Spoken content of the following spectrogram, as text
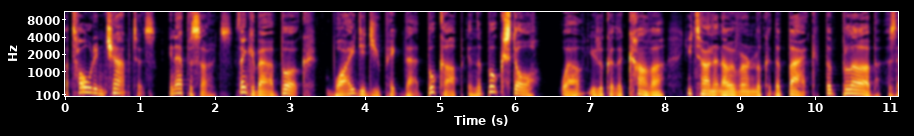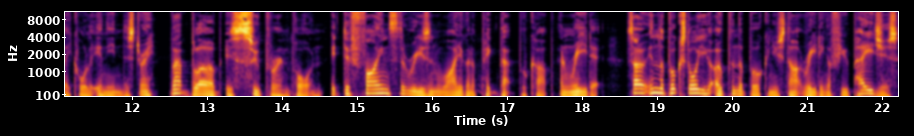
are told in chapters, in episodes. Think about a book. Why did you pick that book up in the bookstore? Well, you look at the cover, you turn it over and look at the back, the blurb, as they call it in the industry. That blurb is super important. It defines the reason why you're going to pick that book up and read it. So, in the bookstore, you open the book and you start reading a few pages.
